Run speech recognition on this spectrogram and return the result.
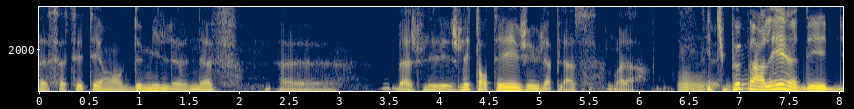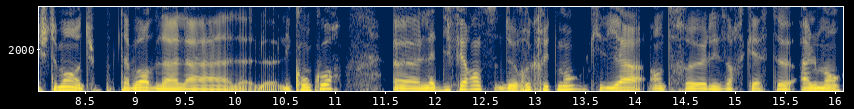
euh, ça c'était en 2009, bah, je l'ai tenté et j'ai eu la place. Voilà. Et tu peux parler euh, des. Justement, tu abordes la, les concours. Euh, la différence de recrutement qu'il y a entre les orchestres allemands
